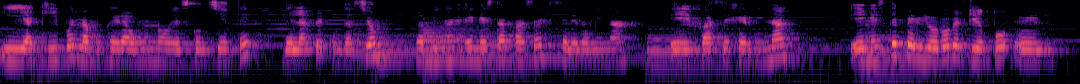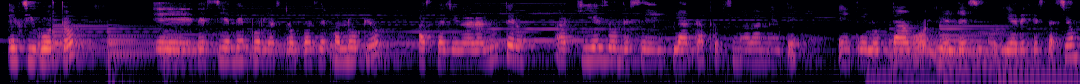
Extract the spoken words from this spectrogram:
Y aquí pues la mujer aún no es consciente de la fecundación. También en esta fase se le denomina eh, fase germinal. En este periodo de tiempo el, el cigoto eh, desciende por las trompas de falopio hasta llegar al útero. Aquí es donde se implanta aproximadamente entre el octavo y el décimo día de gestación.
